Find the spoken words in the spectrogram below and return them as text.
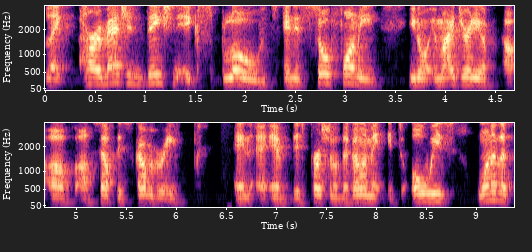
like her imagination explodes. And it's so funny you know in my journey of, of, of self-discovery and if this personal development, it's always one of the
